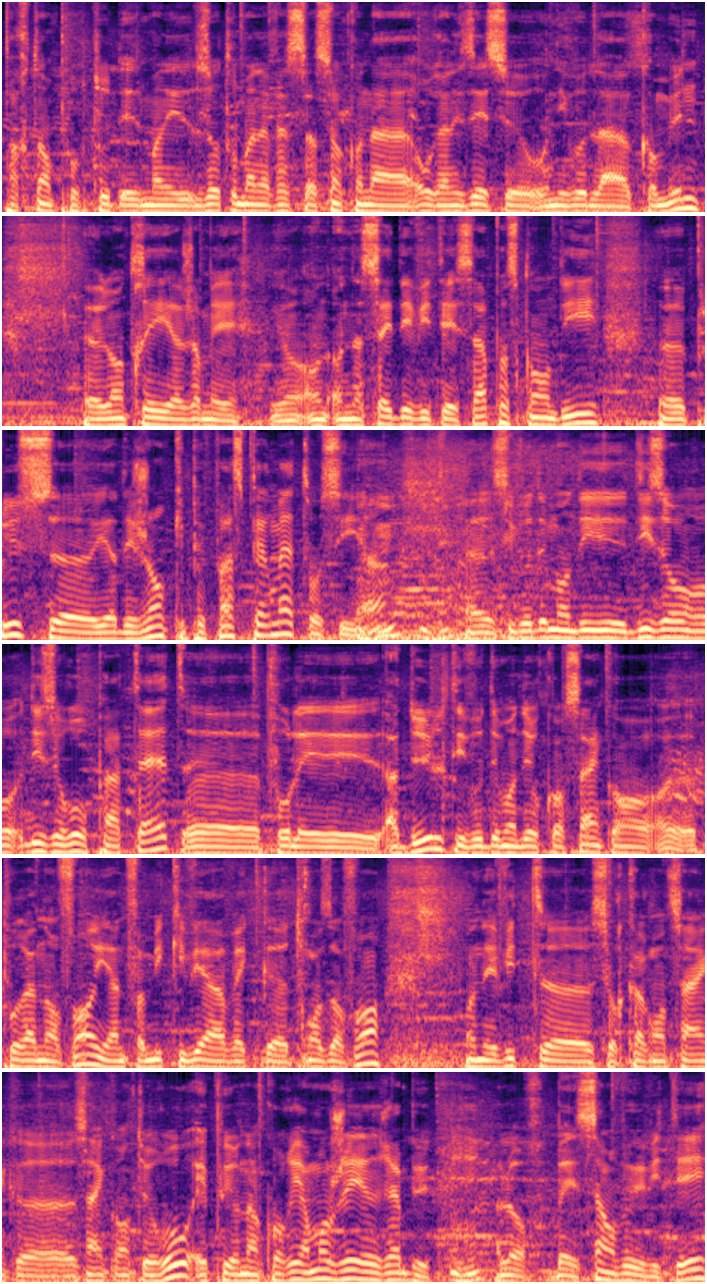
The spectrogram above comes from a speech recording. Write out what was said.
partant pour toutes les autres manifestations qu'on a organisées sur, au niveau de la commune. Euh, L'entrée, il n'y a jamais. On, on essaie d'éviter ça parce qu'on dit, euh, plus euh, il y a des gens qui ne peuvent pas se permettre aussi. Hein. Mmh. si vous demandez 10 euros, 10 euros par tête pour les adultes, et vous demandez encore 5 euros pour un enfant, il y a une famille qui vient avec trois enfants, on est vite sur 45, 50 euros et puis on n'a encore rien mangé, rien bu. Mmh. Alors, ben, ça, on veut éviter.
